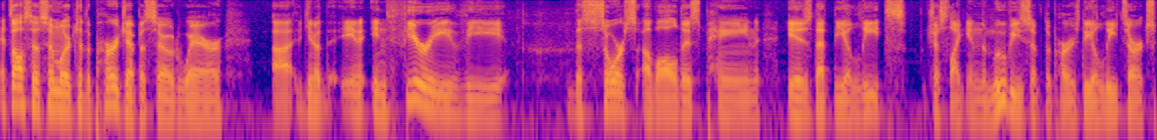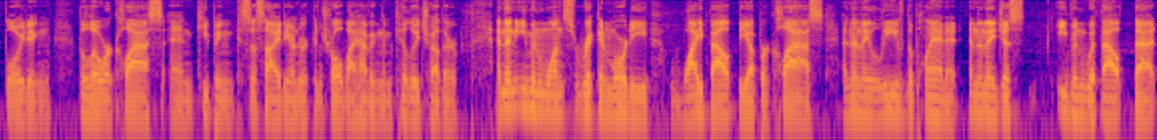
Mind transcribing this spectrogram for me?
It's also similar to the Purge episode where, uh, you know, in, in theory, the the source of all this pain is that the elites just like in the movies of the purge the elites are exploiting the lower class and keeping society under control by having them kill each other and then even once rick and morty wipe out the upper class and then they leave the planet and then they just even without that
